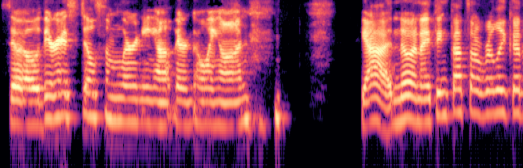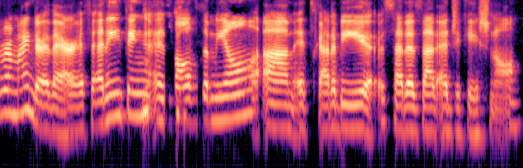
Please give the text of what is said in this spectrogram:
So there is still some learning out there going on. Yeah, no, and I think that's a really good reminder there. If anything involves a meal, um, it's got to be set as that educational.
